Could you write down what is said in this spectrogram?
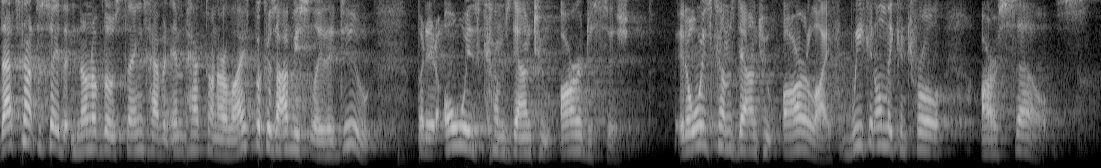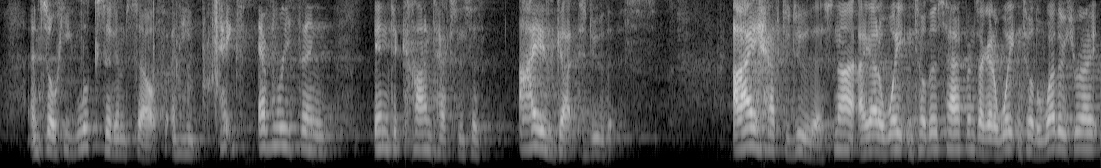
that's not to say that none of those things have an impact on our life, because obviously they do. But it always comes down to our decision. It always comes down to our life. We can only control ourselves. And so he looks at himself and he takes everything into context and says, I've got to do this. I have to do this. Not, I got to wait until this happens. I got to wait until the weather's right.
